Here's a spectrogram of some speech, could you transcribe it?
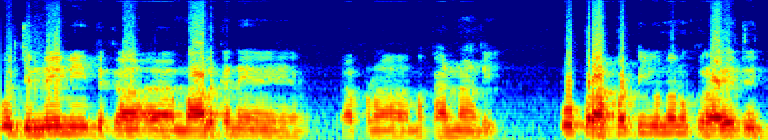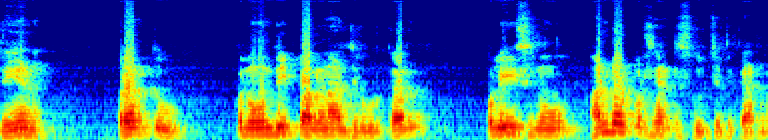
ਉਹ ਜਿੰਨੇ ਵੀ ਦੁਕਾ- ਮਾਲਕ ਨੇ ਆਪਣਾ ਮਕਾਨਾਂ ਦੇ, ਉਹ ਪ੍ਰਾਪਰਟੀ ਉਹਨਾਂ ਨੂੰ ਕਿਰਾਏ ਤੇ ਦੇਣ, ਪਰੰਤੂ ਕਾਨੂੰਨ ਦੀ ਪਾਲਣਾ ਜ਼ਰੂਰ ਕਰਨ, ਪੁਲਿਸ ਨੂੰ 100% ਸੂਚਿਤ ਕਰਨ।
